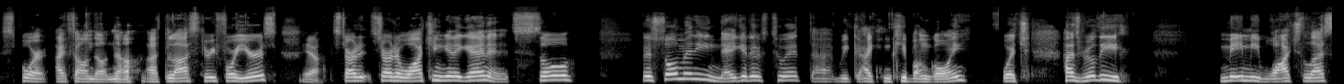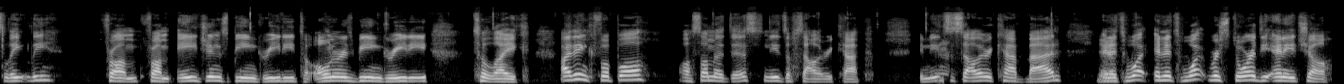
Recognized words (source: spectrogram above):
sport. I found out now. Uh, the last three four years, Yeah, started started watching it again and it's so there's so many negatives to it that we I can keep on going which has really made me watch less lately from from agents being greedy to owners being greedy to like I think football I'll sum it this needs a salary cap it needs a salary cap bad Yeah. and it's what and it's what restored the NHL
